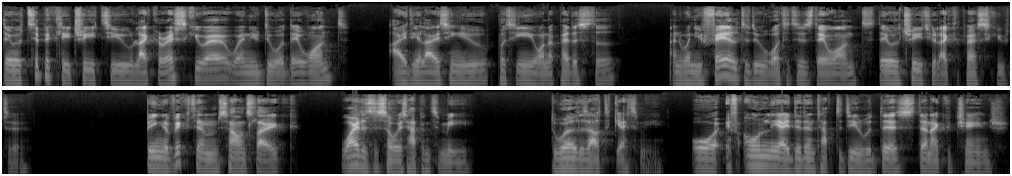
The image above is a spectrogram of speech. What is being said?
they will typically treat you like a rescuer when you do what they want, idealizing you, putting you on a pedestal, and when you fail to do what it is they want, they will treat you like a persecutor. Being a victim sounds like why does this always happen to me? The world is out to get me. Or if only I didn't have to deal with this, then I could change.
